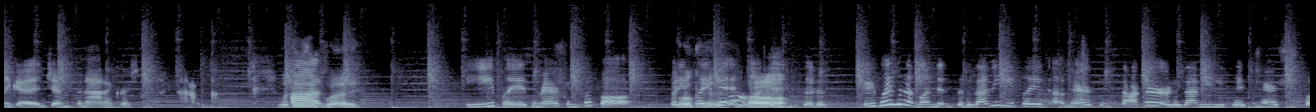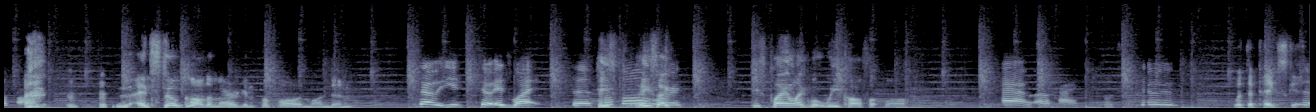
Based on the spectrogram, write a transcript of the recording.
like a gym fanatic or something. I don't know. What does Um, he play? He plays American football, but he plays it in Oh. London. So does, he plays it in London. So does that mean he plays American soccer, or does that mean he plays American football? It's still called American football in London. so you, so is what the He's- football? he's like- or, He's playing like what we call football. oh, okay. So With the pigskin. so-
